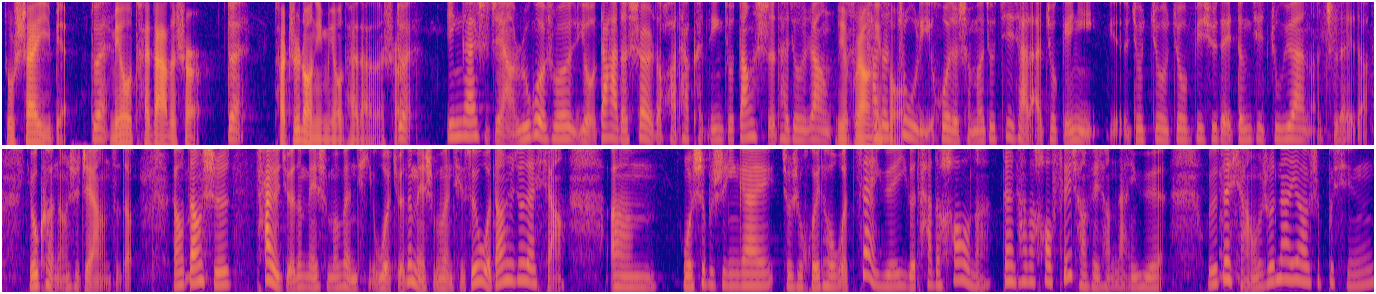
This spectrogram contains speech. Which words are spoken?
都筛一遍，对，没有太大的事儿，对，他知道你没有太大的事儿，对，应该是这样。如果说有大的事儿的话，他肯定就当时他就让也不让他的助理或者什么就记下来，就给你就就就必须得登记住院了之类的，有可能是这样子的。然后当时他也觉得没什么问题，我觉得没什么问题，所以我当时就在想，嗯。我是不是应该就是回头我再约一个他的号呢？但是他的号非常非常难约，我就在想，我说那要是不行，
